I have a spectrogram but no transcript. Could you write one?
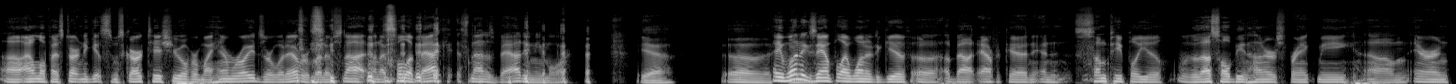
uh, I don't know if I'm starting to get some scar tissue over my hemorrhoids or whatever, but it's not. When I pull it back, it's not as bad anymore. yeah oh Hey, one example I wanted to give uh, about Africa, and, and some people, you with us all being hunters, Frank, me, um, Aaron,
